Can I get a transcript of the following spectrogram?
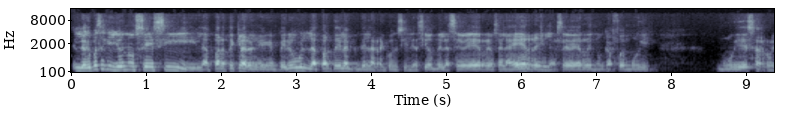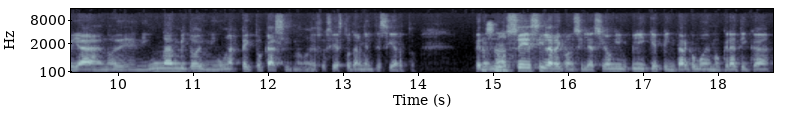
Lo que pasa es que yo no sé si la parte, claro, en, Perú la parte de la, reconciliación de la CBR, o sea, la R y la CBR nunca fue muy, muy desarrollada, ¿no? Desde ningún ámbito, en ningún aspecto casi, ¿no? Eso sí es totalmente cierto. Pero no sé si la reconciliación implique pintar como democrática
